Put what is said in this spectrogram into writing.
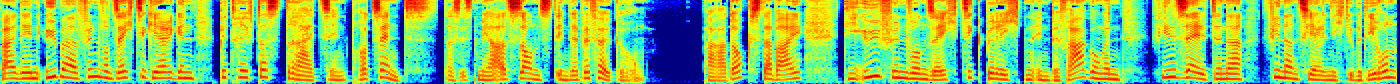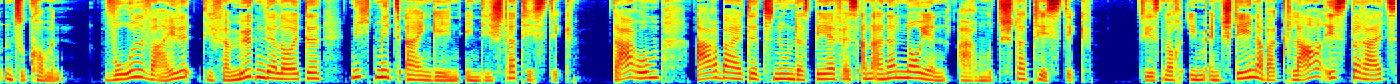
Bei den über 65-Jährigen betrifft das 13 Prozent. Das ist mehr als sonst in der Bevölkerung. Paradox dabei, die Ü65 berichten in Befragungen viel seltener, finanziell nicht über die Runden zu kommen. Wohl weil die Vermögen der Leute nicht mit eingehen in die Statistik. Darum arbeitet nun das BFS an einer neuen Armutsstatistik. Sie ist noch im Entstehen, aber klar ist bereits,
